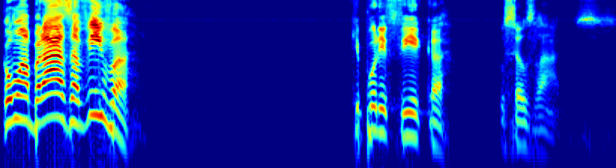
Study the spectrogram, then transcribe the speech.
com uma brasa viva que purifica os seus lábios.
